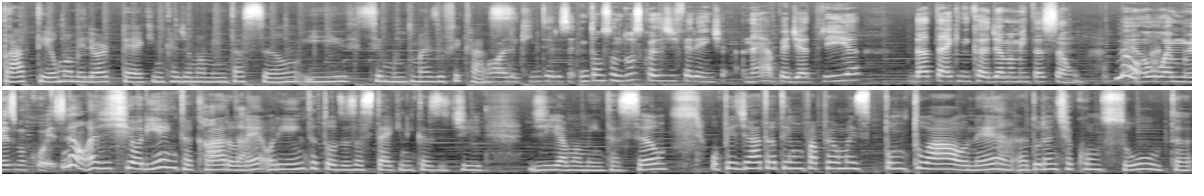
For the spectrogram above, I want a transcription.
para ter uma melhor técnica de amamentação e ser muito mais eficaz. Olha que interessante. Então são duas coisas diferentes, né? A pediatria da técnica de amamentação? Não, é, ou é a mesma coisa? Não, a gente orienta, claro, ah, tá. né? Orienta todas as técnicas de, de amamentação. O pediatra tem um papel mais pontual, né? Tá. Durante a consulta,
